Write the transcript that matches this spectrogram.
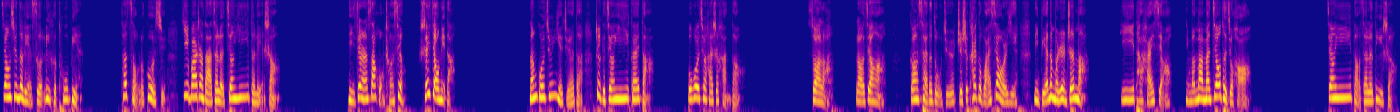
江勋的脸色立刻突变，他走了过去，一巴掌打在了江依依的脸上。你竟然撒谎成性，谁教你的？南国君也觉得这个江依依该打，不过却还是喊道：“算了，老江啊，刚才的赌局只是开个玩笑而已，你别那么认真嘛。依依她还小。”你们慢慢教他就好。江依依倒在了地上，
